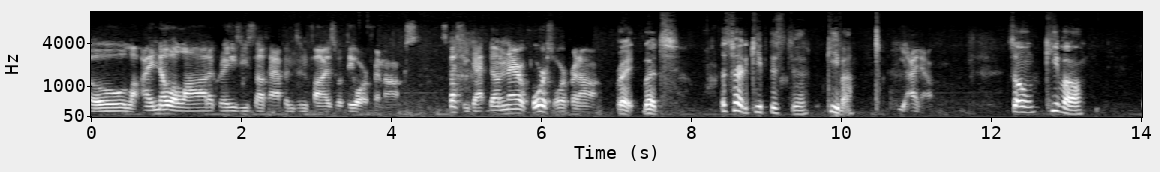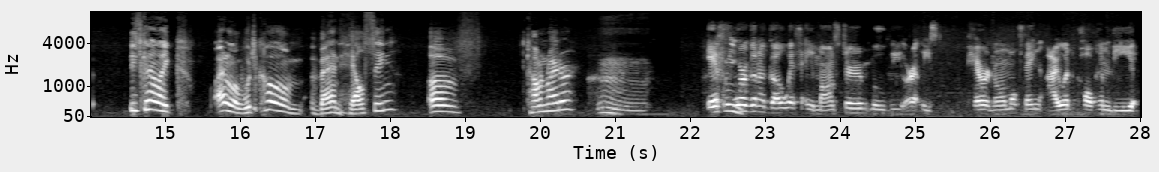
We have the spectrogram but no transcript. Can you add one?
Oh, I know a lot of crazy stuff happens in Faiz with the Orphnoch. Especially that done there horse Orphnoch. Right, but let's try to keep this to Kiva. Yeah, I know. So Kiva, he's kind of like I don't know. Would you call him Van Helsing of Kamen Rider? Hmm. If I mean- we're gonna go with a monster movie or at least paranormal thing, I would call him the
